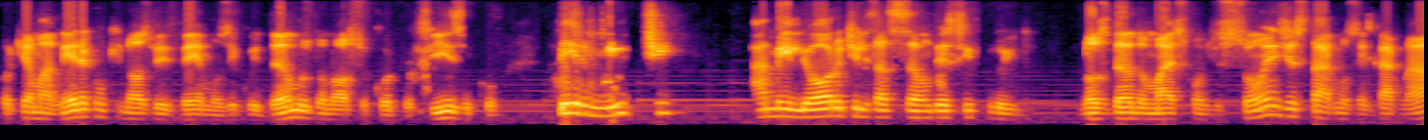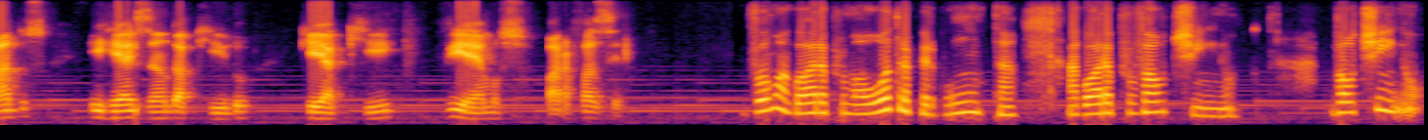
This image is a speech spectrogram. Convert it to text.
porque a maneira com que nós vivemos e cuidamos do nosso corpo físico permite a melhor utilização desse fluido, nos dando mais condições de estarmos encarnados e realizando aquilo que aqui viemos para fazer. Vamos agora para uma outra pergunta, agora para o Valtinho. Valtinho,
